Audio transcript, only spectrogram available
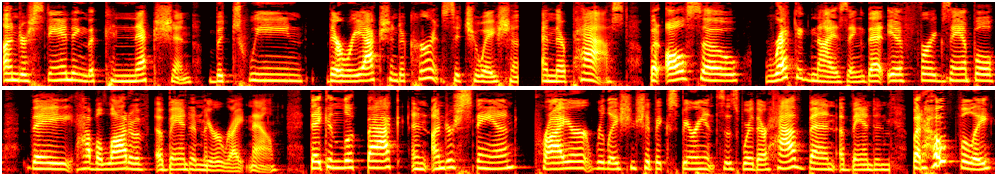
understanding the connection between their reaction to current situation and their past, but also recognizing that if, for example, they have a lot of abandonment right now, they can look back and understand prior relationship experiences where there have been abandonment, but hopefully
